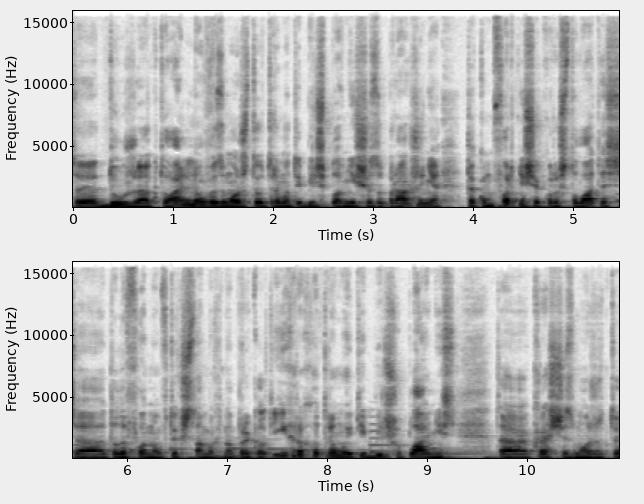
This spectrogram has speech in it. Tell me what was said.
це дуже актуально. Ви зможете отримати більш плавніше зображення та комфортніше користуватися телефоном в тих самих, наприклад, іграх, отримуєте більшу плавність та краще зможете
